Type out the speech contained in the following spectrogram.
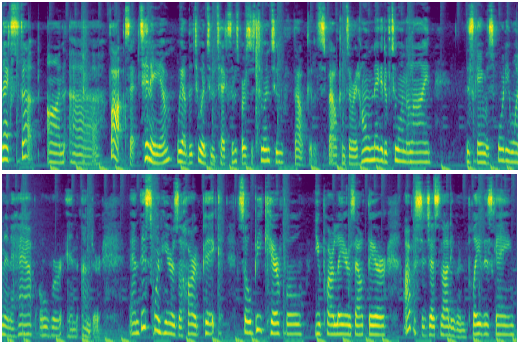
Next up on uh, Fox at 10 a.m., we have the 2 and 2 Texans versus 2 and 2 Falcons. Falcons are at home, negative 2 on the line. This game is 41 and a half over and under. And this one here is a hard pick, so be careful, you parlayers out there. I would suggest not even play this game.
